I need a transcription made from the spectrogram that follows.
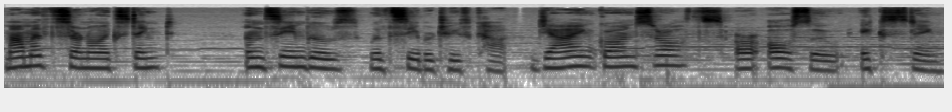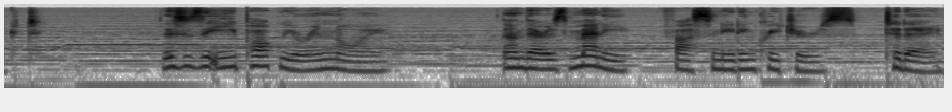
Mammoths are now extinct, and same goes with saber-toothed cat. Giant ground sloths are also extinct. This is the epoch we are in now, and there is many fascinating creatures today.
